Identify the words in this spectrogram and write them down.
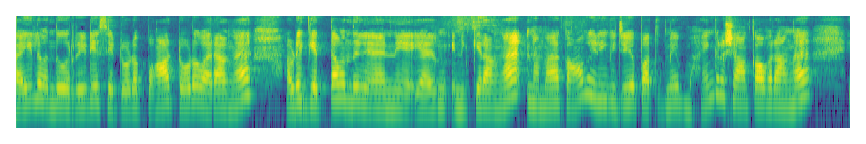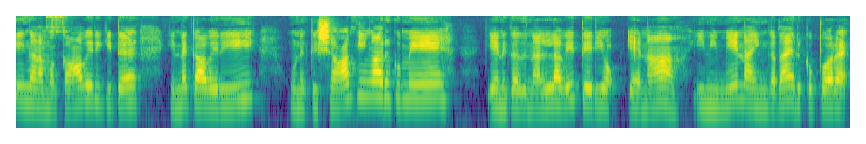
கையில் வந்து ஒரு ரேடியோ செட்டோட பாட்டோடு வராங்க. அப்படியே கெத்தாக வந்து நிற்கிறாங்க நம்ம காவேரி விஜயை பார்த்ததுமே பயங்கர ஷாக் ஆகுறாங்க இங்கே நம்ம காவேரி கிட்ட என்ன காவேரி? உனக்கு ஷாக்கிங்காக இருக்குமே. எனக்கு அது நல்லாவே தெரியும். ஏன்னா இனிமே நான் இங்கே தான் இருக்க போகிறேன்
